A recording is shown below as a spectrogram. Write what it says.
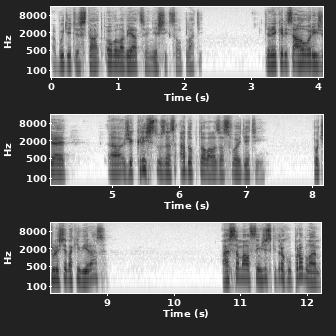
A budete stáť oveľa viacej, než si chcel platiť. Niekedy sa hovorí, že, že Kristus nás adoptoval za svoje deti. Počuli ste taký výraz? A ja som mal s tým vždy trochu problém.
